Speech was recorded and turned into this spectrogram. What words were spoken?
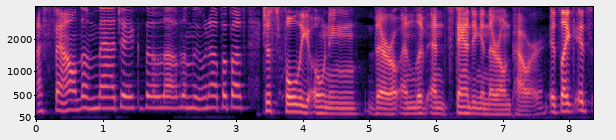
I found the magic, the love, the moon up above. Just fully owning their and live and standing in their own power. It's like it's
